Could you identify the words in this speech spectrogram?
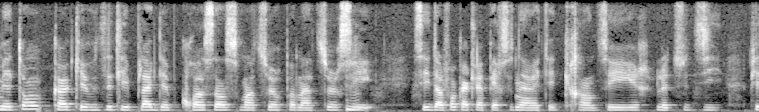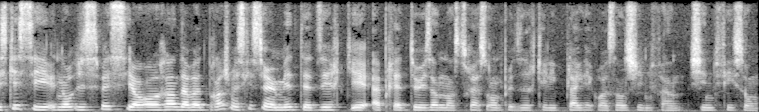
Mettons, quand que vous dites les plaques de croissance matures, pas matures, c'est... Mm c'est dans le fond quand la personne a arrêté de grandir, là tu dis. Puis est-ce que c'est une autre, je sais pas si on, rentre dans votre branche, mais est-ce que c'est un mythe de dire qu'après deux ans de menstruation, on peut dire que les plaques de croissance chez une femme, chez une fille sont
